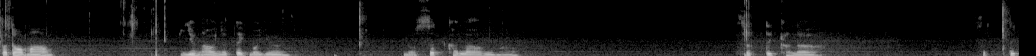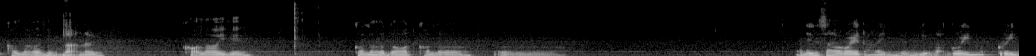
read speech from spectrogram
បន្ទាប់មកយើងឲ្យនៅ tick របស់យើងដក set color វាមក set tick color set tick color យើងដាក់នៅ color អីគេ color dot color អឺអានេះវាសារ red ហើយយើងយើងដាក់ green green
